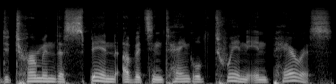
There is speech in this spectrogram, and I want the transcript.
determine the spin of its entangled twin in Paris.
